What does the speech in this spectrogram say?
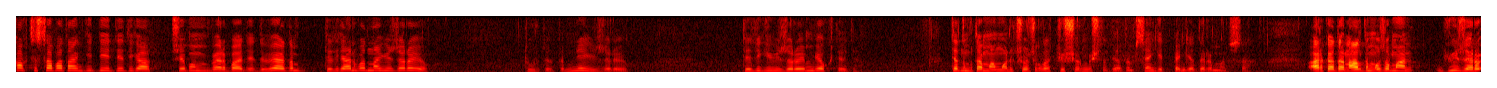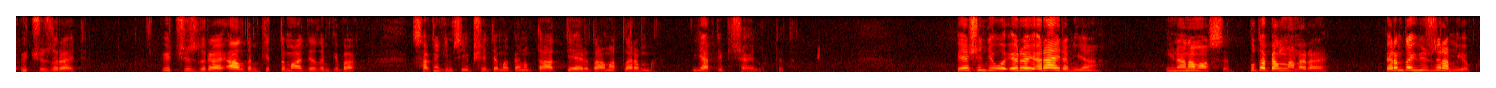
Kalktı sabahtan gidiyor dedi ya cebimi ver bana dedi. Verdim dedi yani bundan 100 lira yok. Dur dedim ne 100 lira yok? Dedi ki 100 liram yok dedi. Dedim tamam onu çocuklar düşürmüştü dedim. Sen git ben gelirim sana. Arkadan aldım o zaman 100 lira 300 liraydı. 300 lirayı aldım gittim ha dedim ki bak sakın kimseye bir şey deme benim daha değerli damatlarım var. Yaptı bir şeylik dedim. Ben şimdi o euroyu arayırım ya. İnanamazsın. Bu da benimle arayın. Benim de 100 liram yok.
